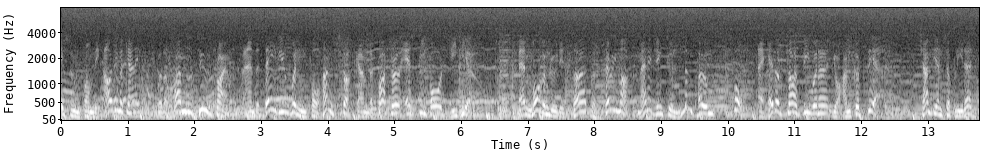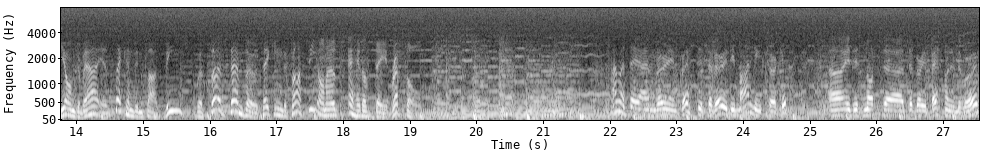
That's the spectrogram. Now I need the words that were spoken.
From the Audi mechanics with a 1-2 triumph and a debut win for Hans Stuck and the Quattro SP4 GTO. Ben Morgenrood is third with Terry Moss managing to limp home fourth ahead of Class B winner Johan Coetzee. Championship leader Dion Joubert is second in Class B with Serge Damseaux taking the Class C honours ahead of Dave Repsold. I must say I'm very impressed. It's a very demanding circuit. Uh, it is not uh, the very best one in the world.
